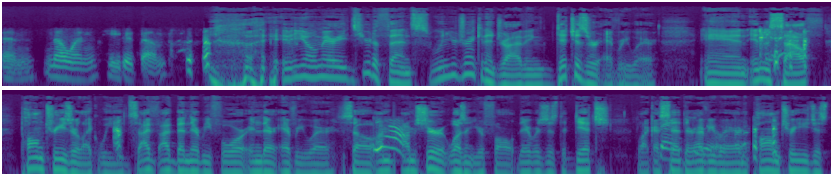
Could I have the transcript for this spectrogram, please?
and no one heeded them. you know, Mary, it's your defense. When you're drinking and driving, ditches are everywhere. And in the South, palm trees are like weeds. I've, I've been there before and they're everywhere. So I'm, I'm sure it wasn't your fault. There was just a ditch. Like I said, they're you. everywhere. And a palm tree just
